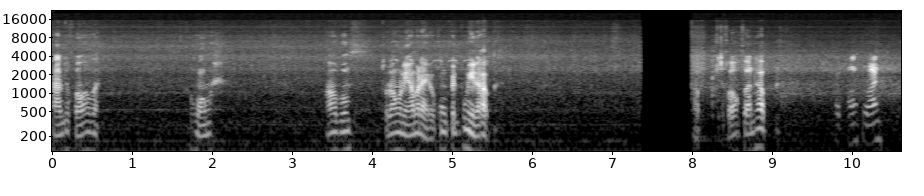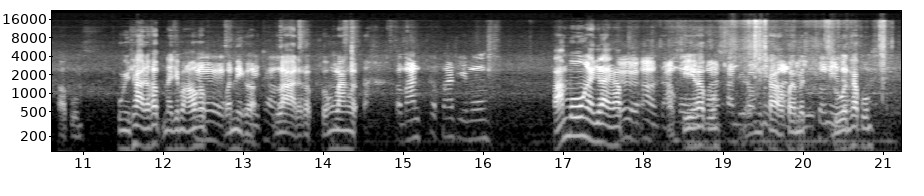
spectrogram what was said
ถามเจ้าของเขาก่อนห่วงไหม เอาครับผมตัวน้องคนนี้เอามาไหนก็คงเป็นพรุ่งนี้นะครับ ครับเจ้าของสวนครับกับของสวนครับผมพรุ่งนี้เช้านะครับนายจะมาเอาครับเออวันนี้ก็พรุ่งนี้เช้าลาแล้วครับสองลังแล้วประมาณประมาณกี่โมงสามโมงไงจะได้ครับเอออ้าวสามโอโมงเคครับผมปะาณท่านอยู่เดี๋ยวตงมีข้าวไปมาท่นอยู่ตรงดูกันครับผมค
